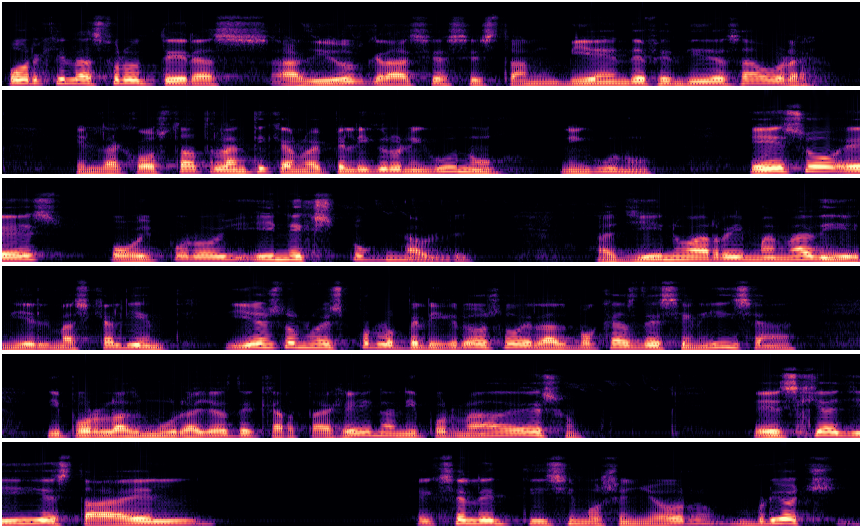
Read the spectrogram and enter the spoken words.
porque las fronteras, a Dios gracias, están bien defendidas ahora. En la costa atlántica no hay peligro ninguno, ninguno. Eso es, hoy por hoy, inexpugnable. Allí no arrima nadie, ni el más caliente. Y eso no es por lo peligroso de las bocas de ceniza, ni por las murallas de Cartagena, ni por nada de eso. Es que allí está el excelentísimo señor Briochi.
